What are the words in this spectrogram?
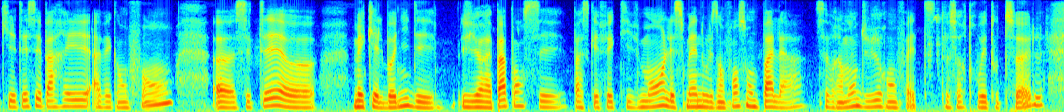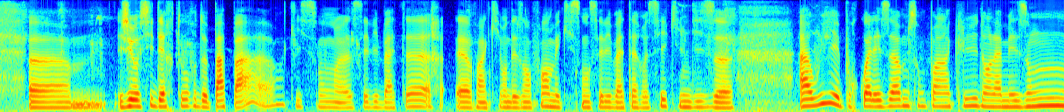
qui étaient séparées avec enfants, euh, c'était mais quelle bonne idée. J'y aurais pas pensé parce qu'effectivement les semaines où les enfants sont pas C'est vraiment dur en fait de se retrouver toute seule. Euh, j'ai aussi des retours de papas hein, qui sont euh, célibataires, euh, enfin qui ont des enfants mais qui sont célibataires aussi, qui me disent ah oui, et pourquoi les hommes sont pas inclus dans la maison?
